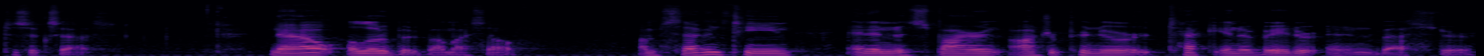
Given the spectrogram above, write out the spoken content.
to success. Now, a little bit about myself. I'm 17 and an aspiring entrepreneur, tech innovator, and investor.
